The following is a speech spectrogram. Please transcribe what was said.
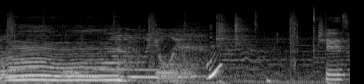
Mm. Cheers.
